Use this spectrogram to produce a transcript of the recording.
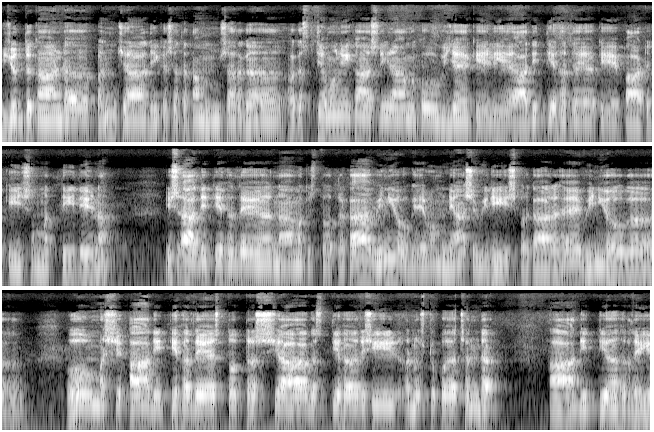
युद्धकांड पंचाधिकशततम सर्ग अगस्त्य मुनि का श्री राम को विजय के लिए आदित्य हृदय के पाठ की सम्मति देना। इस आदित्य हृदय नामक स्तोत्र का विनियोग एवं न्यास विधि इस प्रकार है, विनियोग। ओम आदित्य हृदय स्त्रोत्र अगस्त्य ऋषि अनुष्टुप छंद। आदित्य हृदय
